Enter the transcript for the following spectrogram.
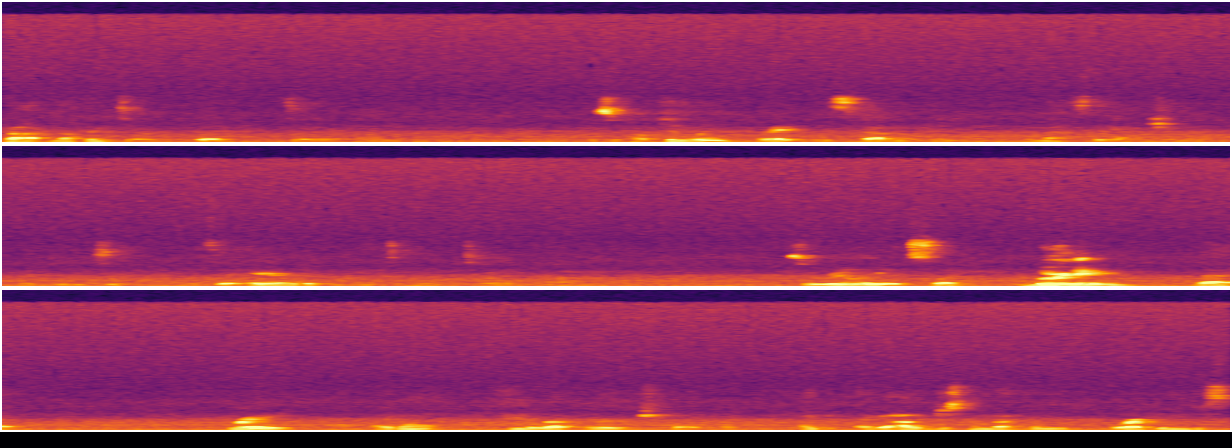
got nothing to like to um, what's it kindling, right? It's got nothing, and that's the action. It's the air that you need to put into it. Um, so really, it's like learning that. Great, I don't feel that urge, but I, I, I gotta just come back from work and just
